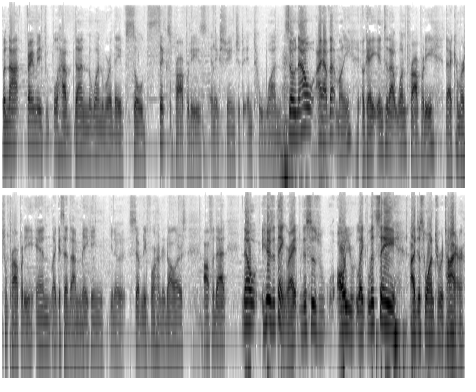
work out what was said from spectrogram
but not very many people have done one where they've sold six properties and exchanged it into one. So now I have that money, okay, into that one property, that commercial property, and like I said, I'm making you know seventy four hundred dollars off of that. Now here's the thing, right? This is all you like. Let's say I just want to retire,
